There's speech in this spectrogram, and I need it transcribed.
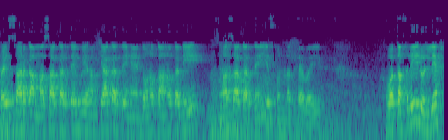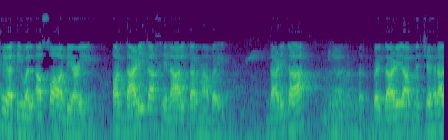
بھائی، سر کا مسا کرتے ہوئے ہم کیا کرتے ہیں؟ دونوں کانوں کا بھی مسا کرتے ہیں۔ یہ سنت ہے بھائی۔ وہ تخلیل الحیتی والاصابع اور داڑھی کا خلال کرنا بھائی۔ داڑھی کا بھائی، داڑھی آپ نے چہرہ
